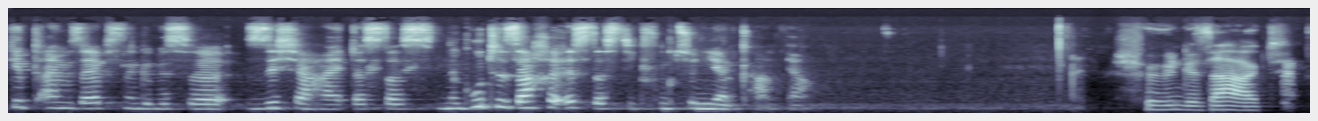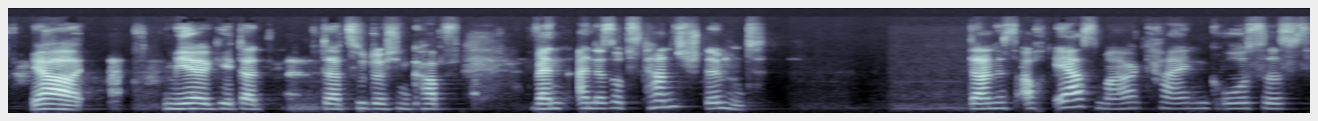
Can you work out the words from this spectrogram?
gibt einem selbst eine gewisse Sicherheit, dass das eine gute Sache ist, dass die funktionieren kann, ja. Schön gesagt. Ja, mir geht da, dazu durch den Kopf, wenn eine Substanz stimmt, dann ist auch erstmal kein großes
